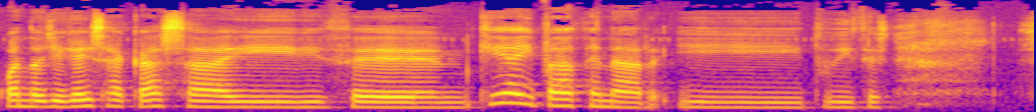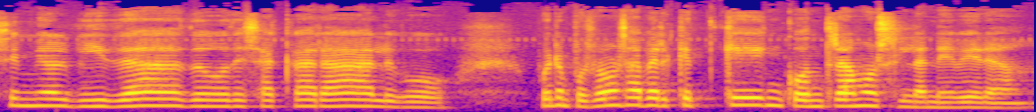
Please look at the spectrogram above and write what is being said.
cuando llegáis a casa y dicen, ¿qué hay para cenar? Y tú dices, se me ha olvidado de sacar algo. Bueno, pues vamos a ver qué encontramos en la nevera.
